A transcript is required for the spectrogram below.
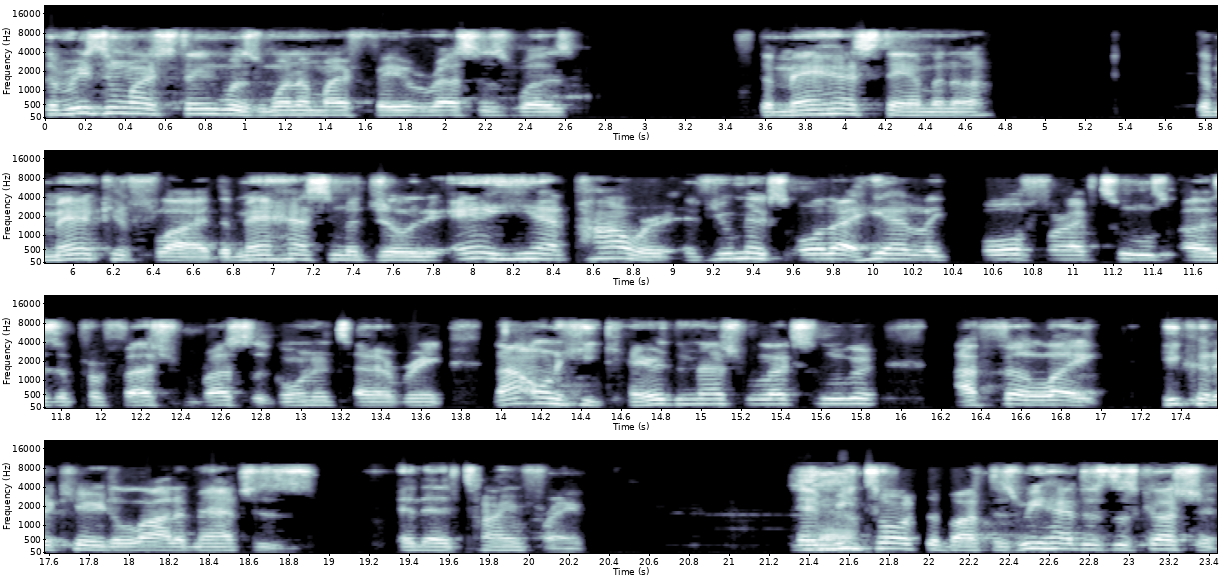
the reason why Sting was one of my favorite wrestlers was the man has stamina, the man can fly, the man has some agility, and he had power. If you mix all that, he had like all five tools as a professional wrestler going into that ring. Not only he carried the match with Lex Luger, I felt like he could have carried a lot of matches in that time frame. And yeah. we talked about this. We had this discussion.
